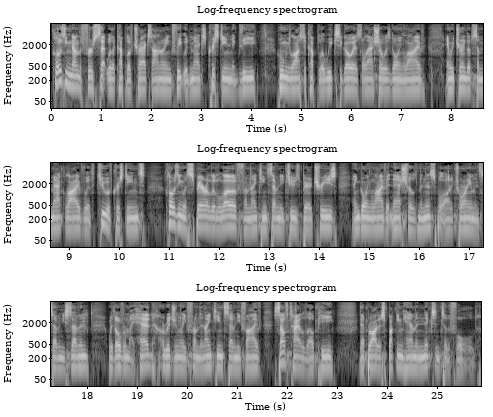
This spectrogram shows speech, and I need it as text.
Closing down the first set with a couple of tracks honoring Fleetwood Mac's Christine McVie, whom we lost a couple of weeks ago as the last show was going live, and we turned up some Mac Live with two of Christine's, closing with Spare a Little Love from 1972's Bare Trees and going live at Nashville's Municipal Auditorium in 77 with Over My Head, originally from the 1975 self titled LP that brought us Buckingham and Nicks in to the fold.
